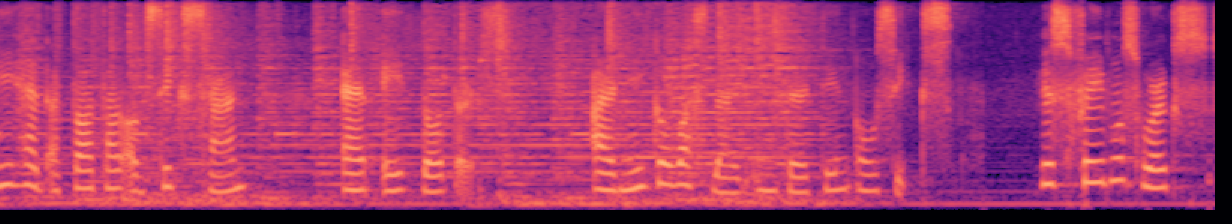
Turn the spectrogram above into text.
he had a total of six sons and eight daughters. Arniko was died in 1306. His famous works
